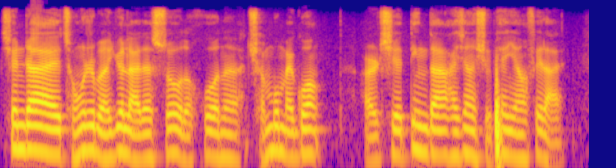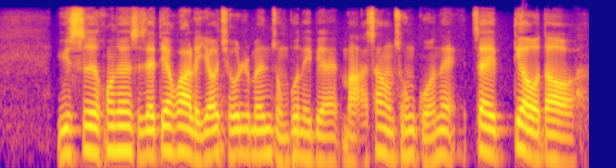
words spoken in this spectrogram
现在从日本运来的所有的货呢全部卖光，而且订单还像雪片一样飞来。于是荒川石在电话里要求日本总部那边马上从国内再调到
